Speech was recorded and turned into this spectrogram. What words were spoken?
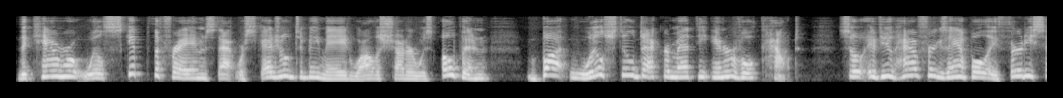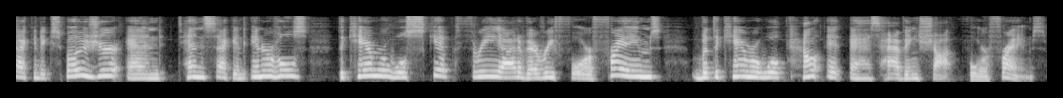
the camera will skip the frames that were scheduled to be made while the shutter was open but will still decrement the interval count. So if you have, for example, a 30 second exposure and 10 second intervals, the camera will skip three out of every four frames, but the camera will count it as having shot four frames.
